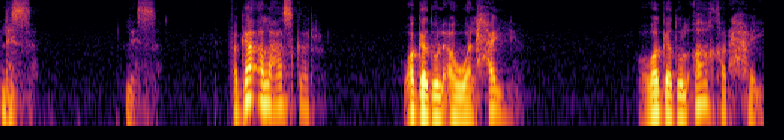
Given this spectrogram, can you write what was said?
لسه لسه. فجاء العسكر وجدوا الأول حي ووجدوا الآخر حي.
